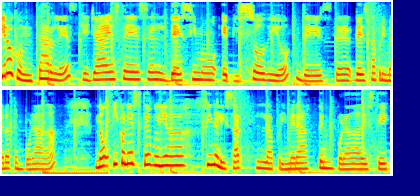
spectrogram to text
Quiero contarles que ya este es el décimo episodio de, este, de esta primera temporada, ¿no? Y con este voy a finalizar la primera temporada de este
